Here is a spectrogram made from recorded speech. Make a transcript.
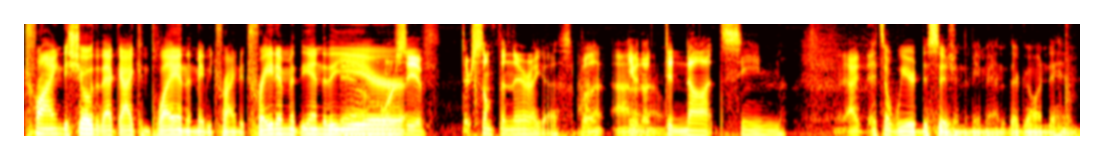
trying to show that that guy can play, and then maybe trying to trade him at the end of the Yeah, year. or see if there's something there. I guess, I but don't- I even don't though know. it did not seem. I, it's a weird decision to me, man, that they're going to him.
